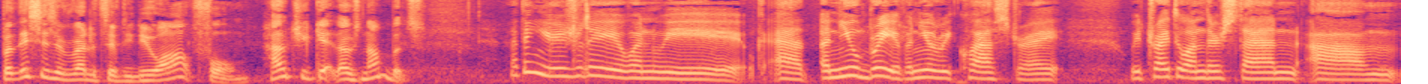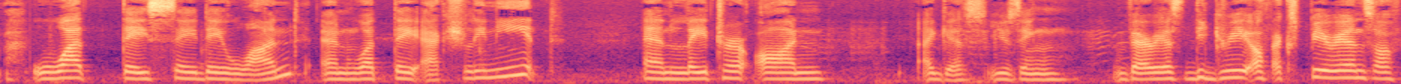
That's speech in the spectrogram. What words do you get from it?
but this is a relatively new art form. How do you get those numbers? I think usually when we look at a new brief, a new request, right, we try to understand um, what they say they want and what they actually need, and later on, I guess using various degree of experience of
